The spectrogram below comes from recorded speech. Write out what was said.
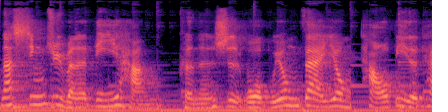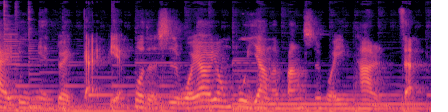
那新剧本的第一行可能是我不用再用逃避的态度面对改变，或者是我要用不一样的方式回应他人赞美。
